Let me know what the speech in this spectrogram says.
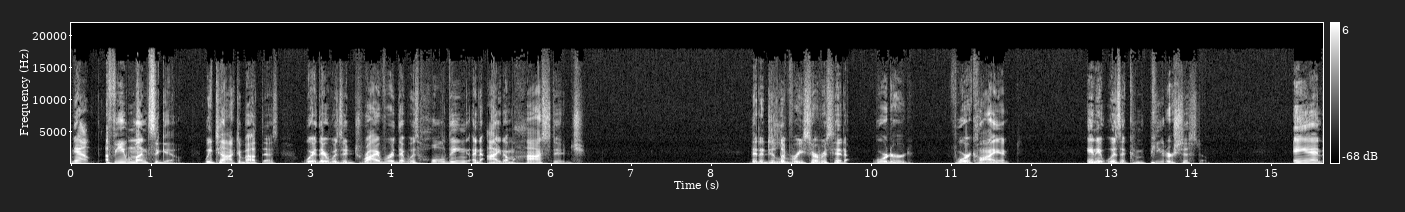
Now a few months ago we talked about this where there was a driver that was holding an item hostage that a delivery service had ordered for a client and it was a computer system and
